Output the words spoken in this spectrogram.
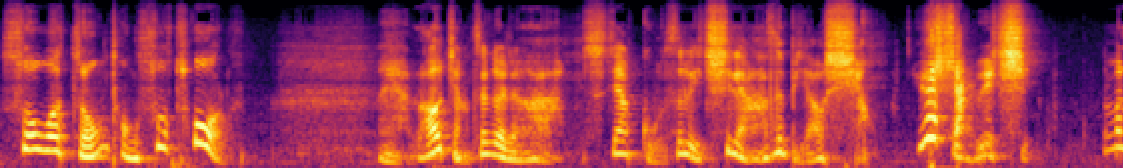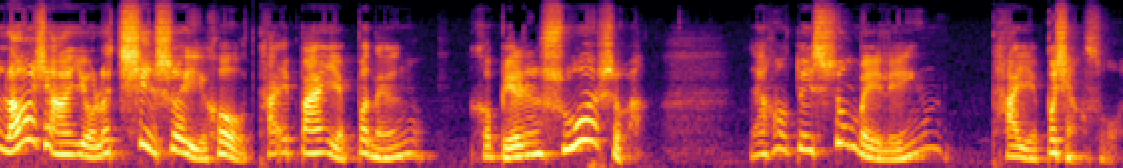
说我总统说错了。哎呀，老蒋这个人啊，实际上骨子里气量还是比较小，越想越气。那么老蒋有了气势以后，他一般也不能。和别人说是吧？然后对宋美龄，他也不想说，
